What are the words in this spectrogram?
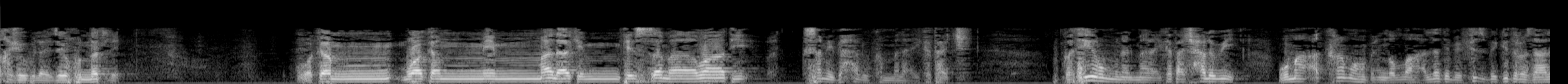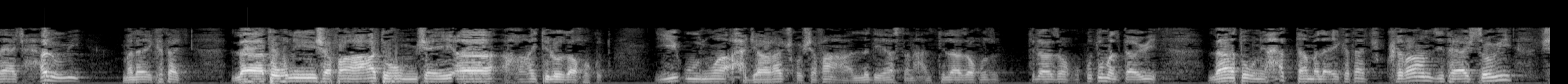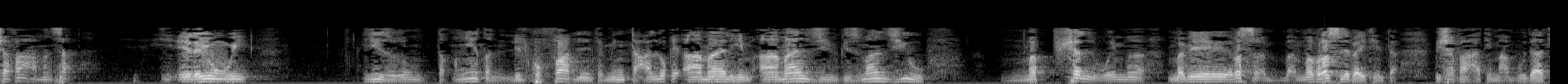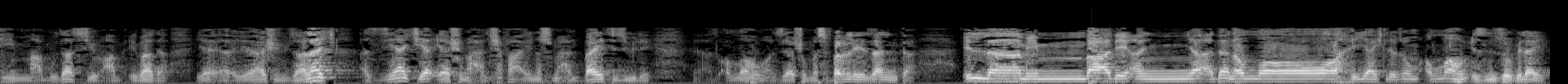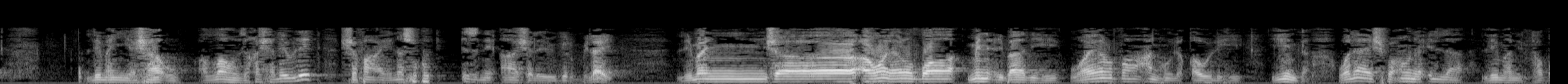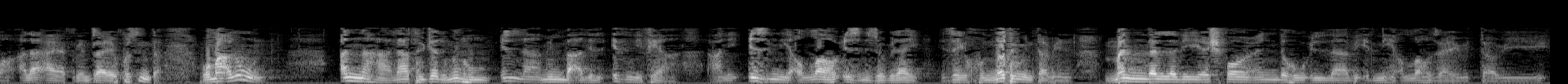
خشوا بالله زي خنت لي. وكم وكم من ملك في السماوات سمي بحاله كم ملائكة تاج كثير من الملائكة حلوي. وما أكرمهم عند الله. الذي بفز بقدر زالاج حلوي. ملائكة لا تغني شفاعتهم شيئا. هاي تلوزا خكت. يؤونوا أحجارات شفاعة الذي يستنع تلازا كتم التاوي لا تغني حتى ملائكة كرام زيتاج سوي شفاعة من سأ. إلى وي. يزوم تقنيطا للكفار من تعلق آمالهم. آمال زيو جزمان زيو. مبشل وما ما برس ما برس لبيت أنت. بشفاعة معبوداتهم. معبودات سيو عبادة. يا شنو زالاج الزياج يا شنو حل؟ شفاعة نسمح البيت زيولي. الله زياش مسبر لي زال أنت. إلا من بعد أن يأذن الله. ياش لزوم؟ الله إذن زو بلاي لمن يشاء. الله زخش ليولد شفاعة نسكت إذن آش ليقر بلاي لمن شاء ويرضى من عباده ويرضى عنه لقوله يندا ولا يشفعون إلا لمن ارتضى. على آية من زي ومعلوم أنها لا توجد منهم إلا من بعد الإذن فيها. يعني إذن الله إذن زبلاي زي خنته من تابعين. من ذا الذي يشفع عنده إلا بإذنه؟ الله زي التابعين.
